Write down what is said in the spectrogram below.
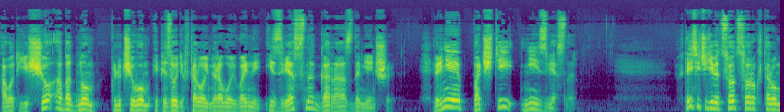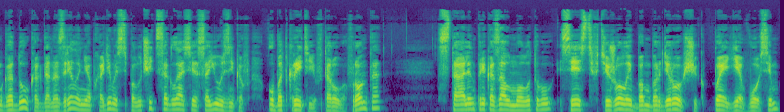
А вот еще об одном ключевом эпизоде Второй мировой войны известно гораздо меньше. Вернее, почти неизвестно. В 1942 году, когда назрела необходимость получить согласие союзников об открытии Второго фронта, Сталин приказал Молотову сесть в тяжелый бомбардировщик ПЕ-8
